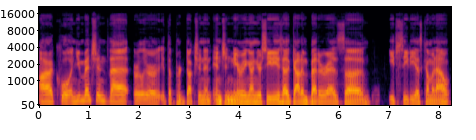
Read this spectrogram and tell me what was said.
All right, cool. And you mentioned that earlier the production and engineering on your CDs has gotten better as uh, each CD is coming out.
